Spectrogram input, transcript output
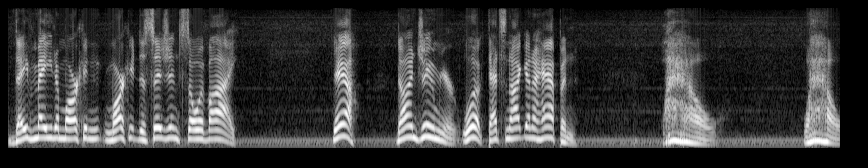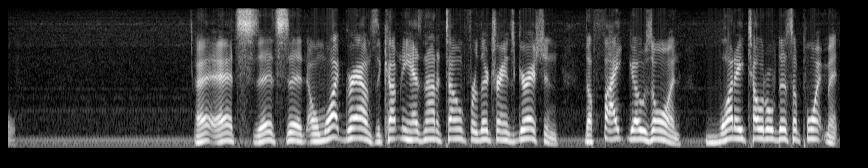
They've made a market, market decision, so have I. Yeah, Don Jr., look, that's not going to happen. Wow. Wow. That's that's on what grounds the company has not atoned for their transgression. The fight goes on. What a total disappointment.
